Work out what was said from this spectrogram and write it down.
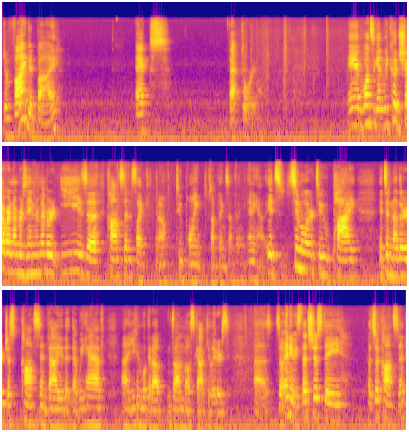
divided by x factorial. And once again, we could shove our numbers in. Remember, e is a constant. It's like, you know, 2 point something something. Anyhow, it's similar to pi. It's another just constant value that, that we have. Uh, you can look it up. It's on most calculators. Uh, so anyways, that's just a, that's a constant.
